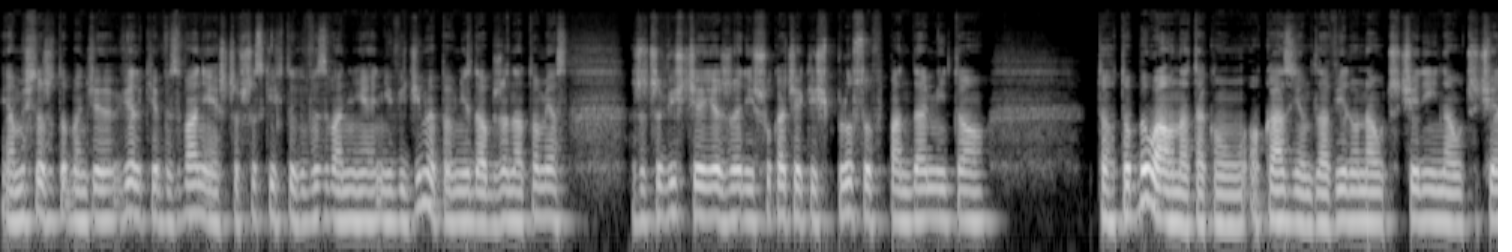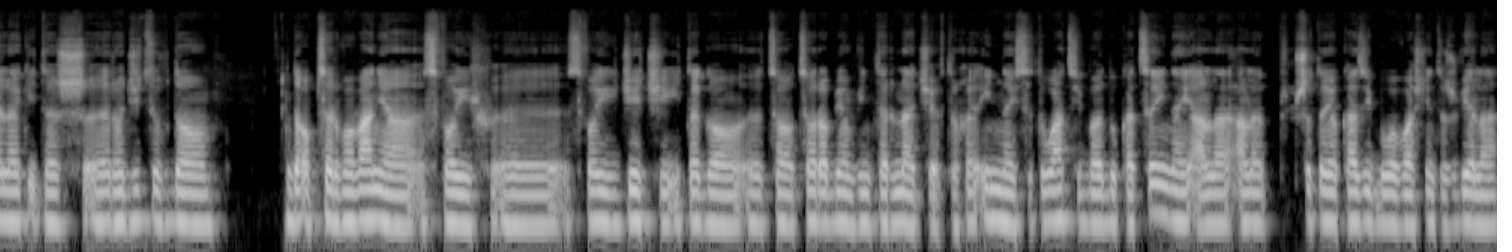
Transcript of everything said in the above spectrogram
Ja myślę, że to będzie wielkie wyzwanie. Jeszcze wszystkich tych wyzwań nie, nie widzimy pewnie dobrze, natomiast rzeczywiście, jeżeli szukać jakichś plusów pandemii, to, to, to była ona taką okazją dla wielu nauczycieli i nauczycielek i też e, rodziców do do obserwowania swoich, y, swoich dzieci i tego, y, co, co robią w internecie, w trochę innej sytuacji, bo edukacyjnej, ale, ale przy tej okazji było właśnie też wiele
